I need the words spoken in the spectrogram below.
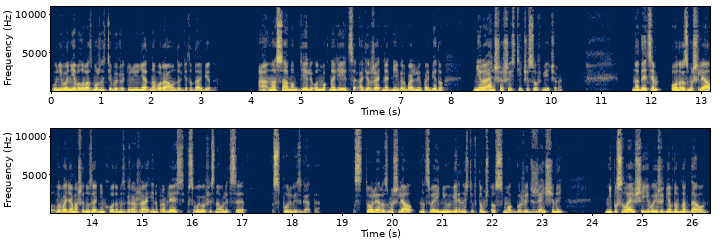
У него не было возможности выиграть у нее ни одного раунда где-то до обеда. А на самом деле он мог надеяться одержать над ней вербальную победу не раньше шести часов вечера. Над этим он размышлял, выводя машину задним ходом из гаража и направляясь в свой офис на улице Спурвейсгата. Столя размышлял над своей неуверенностью в том, что смог бы жить с женщиной, не посылающей его ежедневно в нокдаун,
